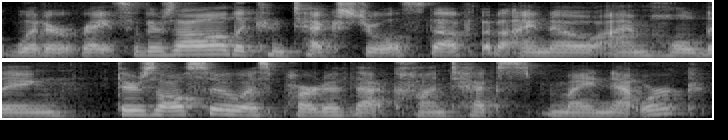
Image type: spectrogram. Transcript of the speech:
What are, right? So there's all the contextual stuff that I know I'm holding. There's also, as part of that context, my network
